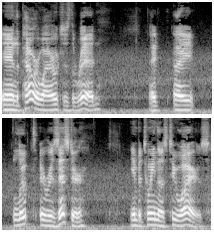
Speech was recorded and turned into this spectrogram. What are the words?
and the power wire, which is the red, I, I looped a resistor in between those two wires.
